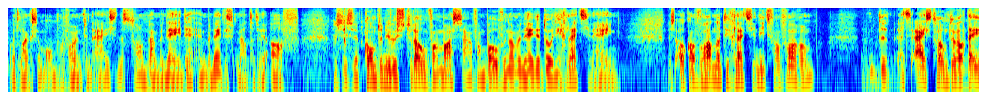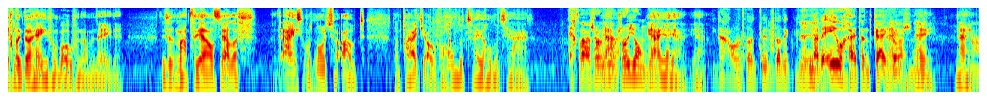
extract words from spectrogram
wordt langzaam omgevormd in ijs. En dat stroomt naar beneden en beneden smelt het weer af. Dus het is een continue stroom van massa van boven naar beneden door die gletsjer heen. Dus ook al verandert die gletsjer niet van vorm... De, het ijs stroomt er wel degelijk doorheen van boven naar beneden. Dus het materiaal zelf, het ijs, wordt nooit zo oud. Dan praat je over 100, 200 jaar. Echt waar, zo, Ja. jong, zo jong? Ja, ja, ja. ja. Ik dacht altijd dat ik, dat ik Nee, naar de eeuwigheid aan het kijken nee, was. Nee, nee. Ah.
